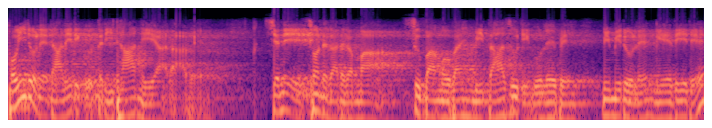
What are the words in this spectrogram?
ဘုန်းကြီးတို့လည်းဒါလေးတွေကိုသတိထားနေရတာပဲယနေ့ဆွမ်းတကတကမစူပါမိုဘိုင်းမိသားစုတွေကိုလည်းပဲမိမိတို့လည်းငယ်သေးတယ်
